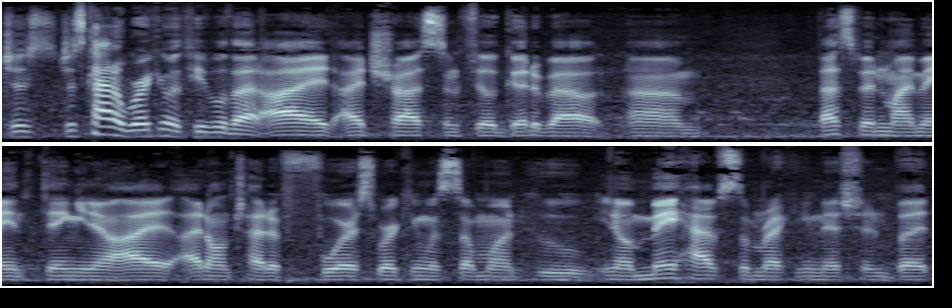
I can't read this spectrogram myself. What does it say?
just just kind of working with people that I I trust and feel good about. Um, that's been my main thing. You know, I, I don't try to force working with someone who you know may have some recognition, but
